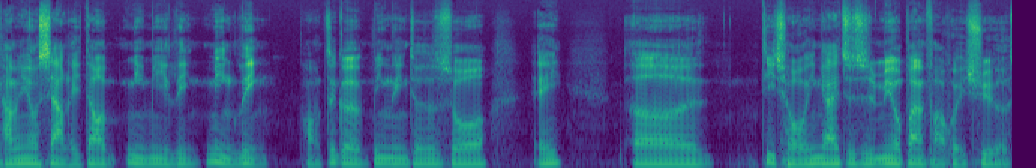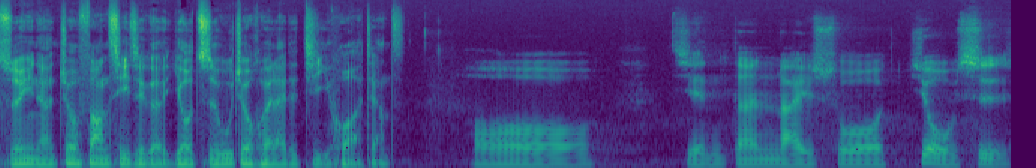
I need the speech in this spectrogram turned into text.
他们又下了一道秘密令命令。好，这个命令就是说，哎，呃，地球应该就是没有办法回去了，所以呢，就放弃这个有植物就回来的计划，这样子。哦，简单来说就是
